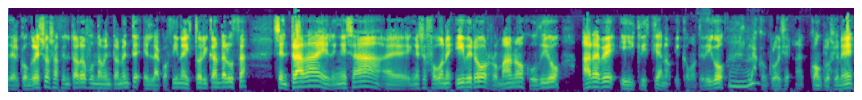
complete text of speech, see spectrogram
del Congreso se ha centrado fundamentalmente en la cocina histórica andaluza, centrada en, esa, eh, en esos fogones íberos, romanos, judíos, árabes y cristianos. Y como te digo, las conclu- conclusiones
